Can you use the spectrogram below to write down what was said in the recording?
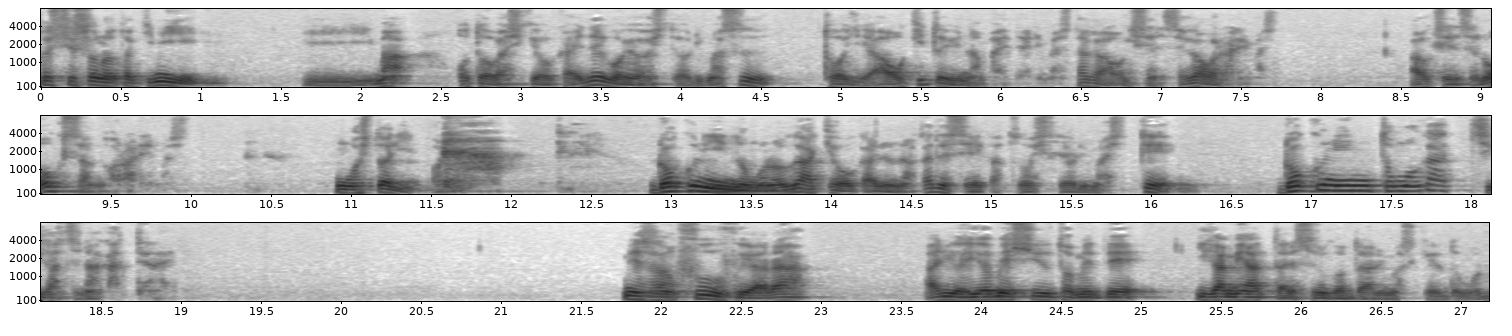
そしてその時に今音橋教会でご用意しております当時青木という名前でありましたが青木先生がおられました。青木先生の奥さんがおられました。もう一人おられた6人の者が教会の中で生活をしておりまして6人ともが血がつながってない。皆さん夫婦やらあるいは嫁姑でいがみ合ったりすることありますけれども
